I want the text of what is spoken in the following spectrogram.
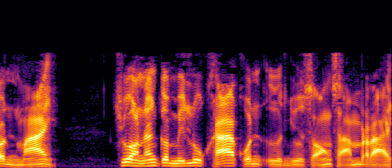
ต้นไม้ ช่วงนั้นก็มีลูกค้าคนอื่นอยู่สองสามราย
